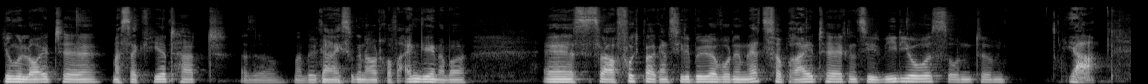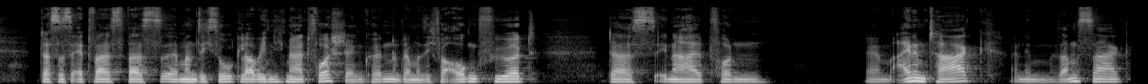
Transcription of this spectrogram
junge Leute massakriert hat. Also man will gar nicht so genau drauf eingehen, aber äh, es war auch furchtbar. Ganz viele Bilder wurden im Netz verbreitet, ganz viele Videos und ähm, ja, das ist etwas, was äh, man sich so, glaube ich, nicht mehr hat vorstellen können. Und wenn man sich vor Augen führt, dass innerhalb von ähm, einem Tag, an dem Samstag,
